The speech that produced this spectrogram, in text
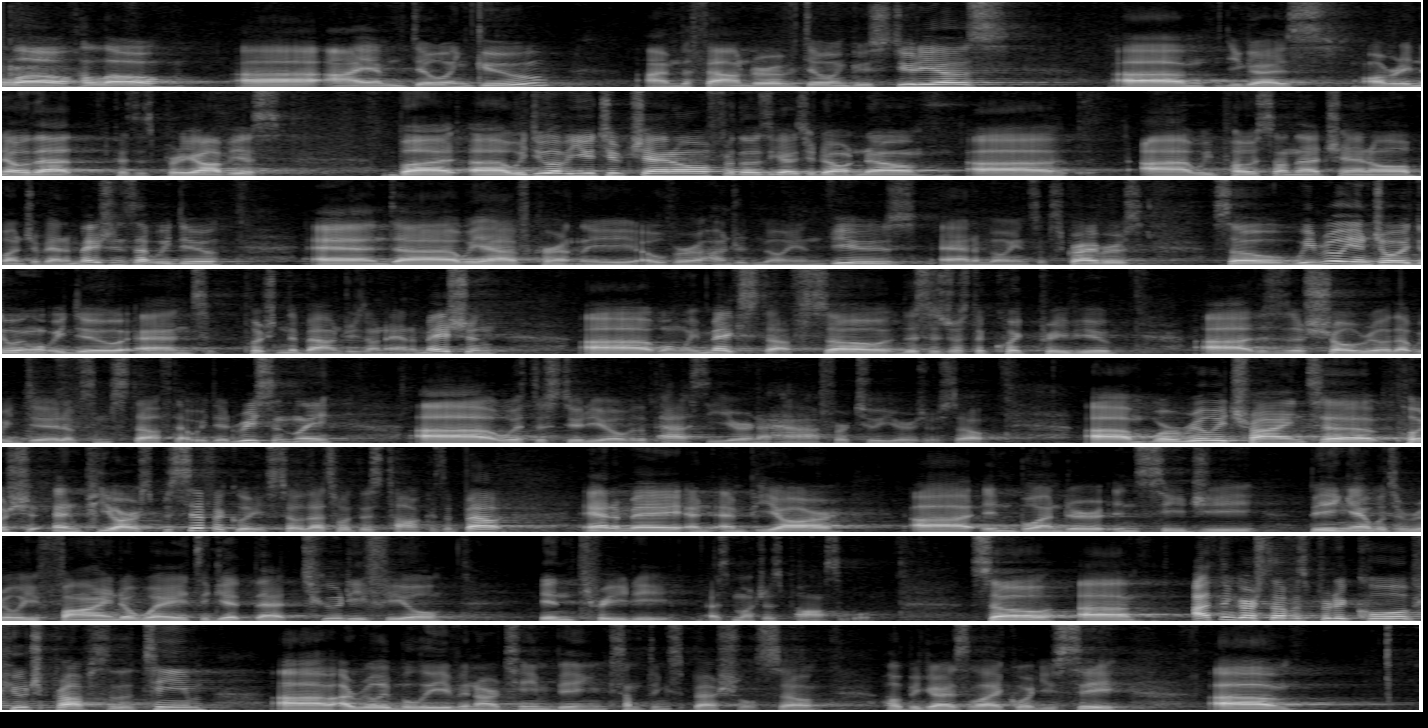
Hello, hello. Uh, I am Dillon Goo. I'm the founder of Dillon Goo Studios. Um, you guys already know that because it's pretty obvious. But uh, we do have a YouTube channel for those of you guys who don't know. Uh, uh we post on that channel a bunch of animations that we do. And uh, we have currently over 100 million views and a million subscribers. So we really enjoy doing what we do and pushing the boundaries on animation uh, when we make stuff. So this is just a quick preview. Uh, this is a show reel that we did of some stuff that we did recently uh, with the studio over the past year and a half or two years or so. Um, we're really trying to push NPR specifically, so that's what this talk is about. Anime and NPR uh, in Blender, in CG, being able to really find a way to get that 2D feel in 3D as much as possible. So uh, I think our stuff is pretty cool. Huge props to the team. Uh, I really believe in our team being something special. So hope you guys like what you see. Um,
